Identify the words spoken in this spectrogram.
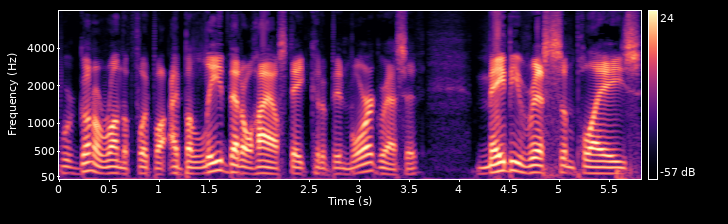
we're going to run the football. I believe that Ohio State could have been more aggressive, maybe risked some plays,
